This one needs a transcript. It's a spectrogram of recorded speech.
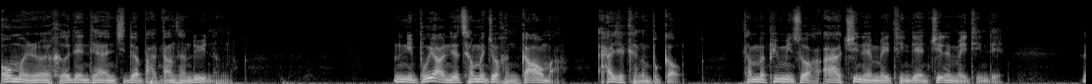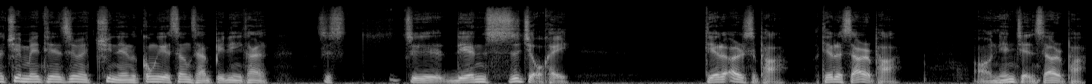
欧盟认为核电、天然气都要把它当成绿能了。你不要，你的成本就很高嘛，而且可能不够。他们拼命说啊，去年没停电，去年没停电。那去年没停电是因为去年的工业生产比例，你看这是这个连十九黑，跌了二十趴，跌了十二趴，哦，年减十二趴。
